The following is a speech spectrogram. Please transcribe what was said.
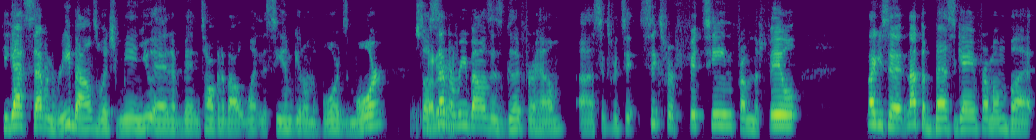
He got seven rebounds, which me and you, Ed, have been talking about wanting to see him get on the boards more. That's so better. seven rebounds is good for him. Uh, six for t- six for fifteen from the field. Like you said, not the best game from him, but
